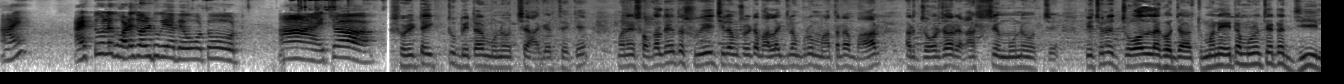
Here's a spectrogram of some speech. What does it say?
আয়। আর একটু হলে ঘরে জল ঢুকে যাবে আয়, চ। শরীরটা একটু বেটার মনে হচ্ছে আগের থেকে। মানে সকাল থেকে তো শুয়েই ছিলাম, শরীরটা ভালো লাগছিলাম পুরো মাথাটা ভার আর জ্বর জ্বর আসছে মনে হচ্ছে। পেছনে জল দেখো জাস্ট মানে এটা মনে হচ্ছে একটা ঝিল।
